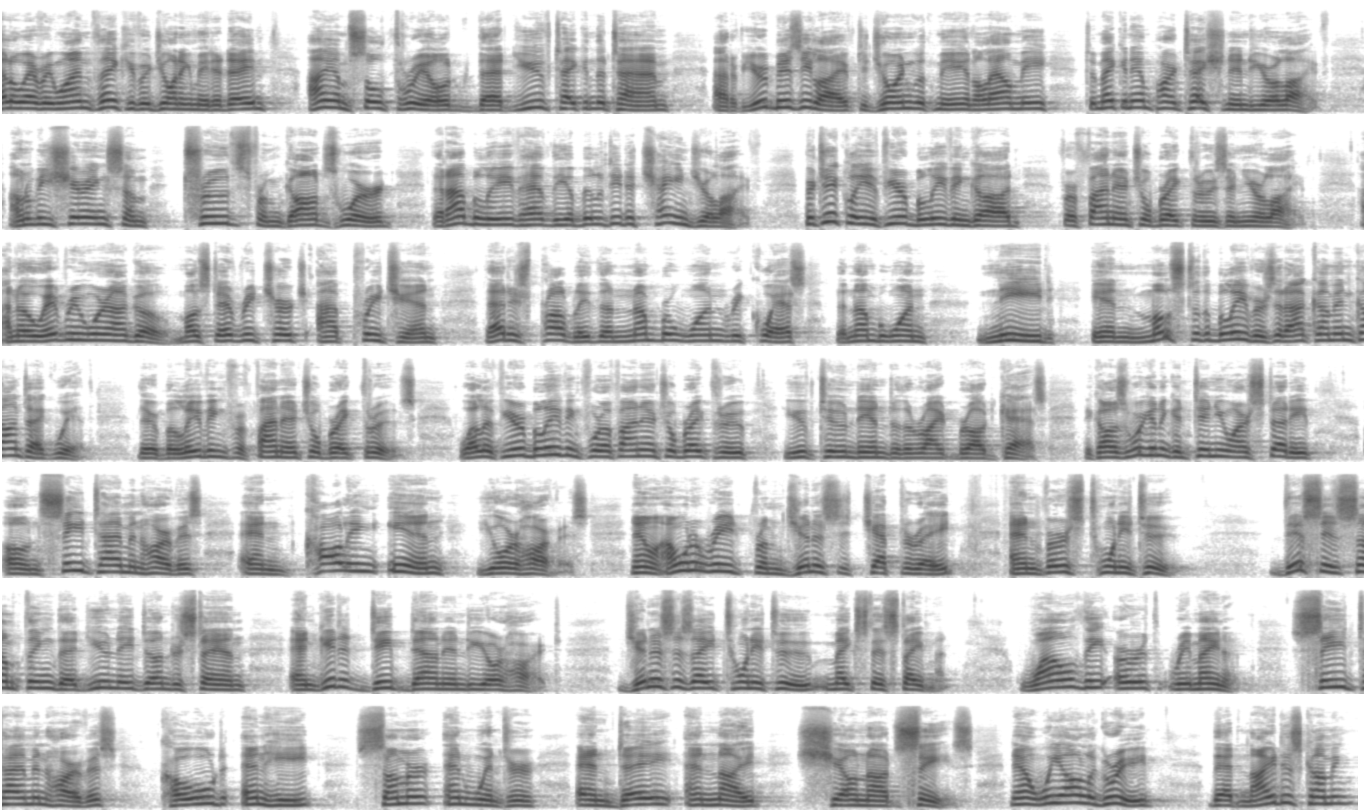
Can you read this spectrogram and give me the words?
Hello, everyone. Thank you for joining me today. I am so thrilled that you've taken the time out of your busy life to join with me and allow me to make an impartation into your life. I'm going to be sharing some truths from God's Word that I believe have the ability to change your life, particularly if you're believing God for financial breakthroughs in your life. I know everywhere I go, most every church I preach in, that is probably the number one request, the number one need in most of the believers that I come in contact with. They're believing for financial breakthroughs. Well, if you're believing for a financial breakthrough, you've tuned in to the right broadcast because we're going to continue our study on seed time and harvest and calling in your harvest. Now, I want to read from Genesis chapter 8 and verse 22. This is something that you need to understand and get it deep down into your heart. Genesis 8:22 makes this statement while the earth remaineth, seed time and harvest, cold and heat, summer and winter, and day and night shall not cease. Now, we all agree that night is coming,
